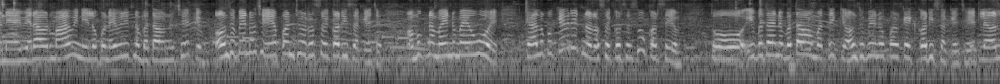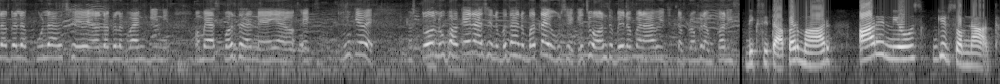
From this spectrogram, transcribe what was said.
અને વેરાવળમાં આવીને એ લોકોને એવી રીતના બતાવવાનું છે કે અંધ બહેનો છે એ પણ જો રસોઈ કરી શકે છે. અમુકના માઇન્ડમાં એવું હોય કે આ લોકો કેવી રીતના રસોઈ કરશે શું કરશે એમ. તો એ બધાને બતાવવા માટે કે અંધ બહેનો પણ કંઈક કરી શકે છે. એટલે અલગ અલગ પુલાવ છે અલગ અલગ વાનગીની. અમે આ સ્પર્ધાને અહીંયા એક શું કહેવાય સ્ટોલ ઊભા કર્યા છે ને બધાને બતાવ્યું છે કે જો અંધ બહેનો પણ આવી રીતના પ્રોગ્રામ કરી. Dikshita Parmar R news Gir Somnath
